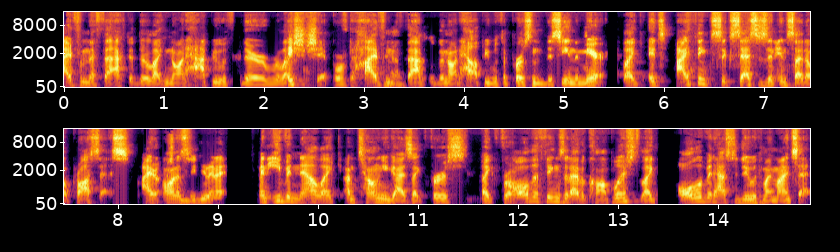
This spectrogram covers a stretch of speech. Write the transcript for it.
hide from the fact that they're like not happy with their relationship or to hide from the fact that they're not happy with the person that they see in the mirror. Like it's, I think success is an inside out process. I honestly do. And, I, and even now, like I'm telling you guys, like first, like for all the things that I've accomplished, like all of it has to do with my mindset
